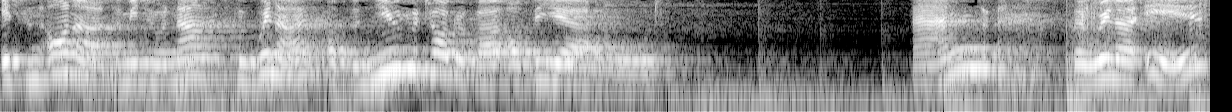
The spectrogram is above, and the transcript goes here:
It's an honor for me to announce the winner of the New Photographer of the Year award. And the winner is!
